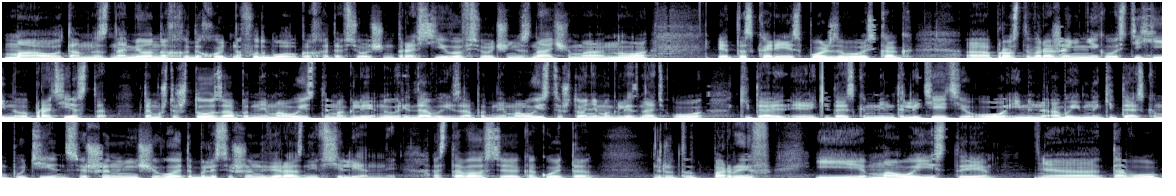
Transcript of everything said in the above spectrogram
Мао там на знаменах, да хоть на футболках, это все очень красиво, все очень значимо, но это скорее использовалось как э, просто выражение некого стихийного протеста, потому что что западные маоисты могли, ну, рядовые западные маоисты, что они могли знать о китай, э, китайском менталитете, о именно, об именно китайском пути? Совершенно ничего, это были совершенно две разные вселенные. Оставался какой-то этот порыв, и маоисты э, того,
